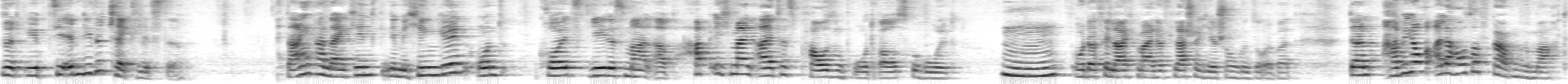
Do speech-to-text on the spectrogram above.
gibt es hier eben diese Checkliste. Dann kann dein Kind nämlich hingehen und kreuzt jedes Mal ab. Hab ich mein altes Pausenbrot rausgeholt? Hm, oder vielleicht meine Flasche hier schon gesäubert. Dann habe ich auch alle Hausaufgaben gemacht.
